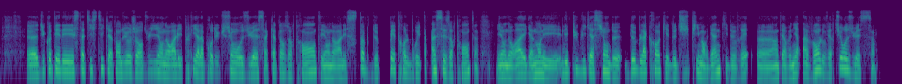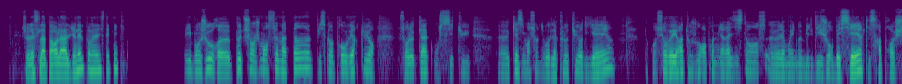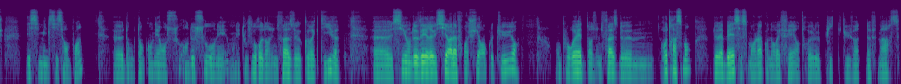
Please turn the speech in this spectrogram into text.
Du côté des statistiques attendues aujourd'hui, on aura les prix à la production aux US à 14:30 et on aura les stocks de pétrole brut à 16:30 et on aura également les publications de BlackRock et de JP Morgan qui devraient, intervenir avant l'ouverture aux US. Je laisse la parole à Lionel pour l'analyse technique. Oui, bonjour. peu de changements ce matin, puisqu'en préouverture, sur le CAC, on se situe euh, quasiment sur le niveau de la clôture d'hier. On surveillera toujours en première résistance, heu, la moyenne mobile 10 jours baissière qui se rapproche des 6 600 points. Heu, donc tant qu'on est en sous en dessous, on est toujours dans une phase, corrective. Si on devait réussir à la franchir en clôture, on pourrait être dans une phase de, mmh, retracement de la baisse à ce moment-là qu'on aurait fait entre le pic du 29 mars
